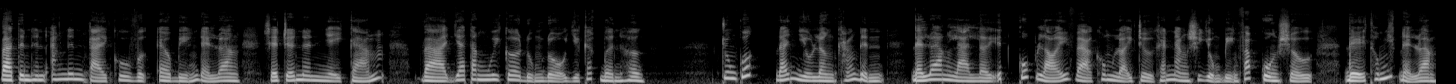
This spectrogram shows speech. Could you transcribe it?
và tình hình an ninh tại khu vực eo biển Đài Loan sẽ trở nên nhạy cảm và gia tăng nguy cơ đụng độ giữa các bên hơn. Trung Quốc đã nhiều lần khẳng định Đài Loan là lợi ích cốt lõi và không loại trừ khả năng sử dụng biện pháp quân sự để thống nhất Đài Loan.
